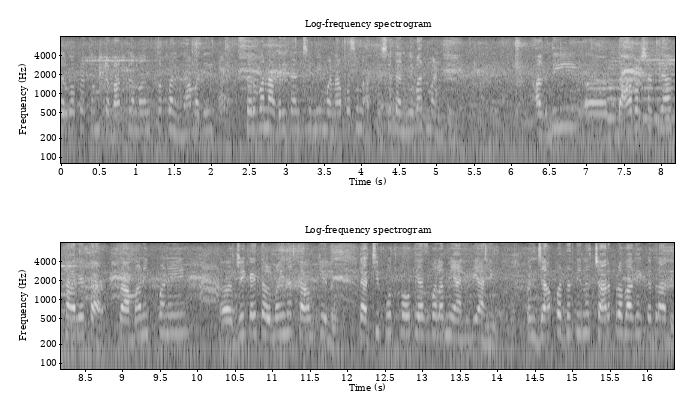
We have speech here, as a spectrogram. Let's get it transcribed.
सर्वप्रथम प्रभाग क्रमांक पंधरामधील सर्व नागरिकांचे मी मनापासून अतिशय धन्यवाद मानते. अगदी दहा वर्षातल्या कार्यकाळ प्रामाणिकपणे जे काही तळमळीनं काम केलं त्याची पोचपावती आज मला मिळालेली आहे. पण ज्या पद्धतीनं चार प्रभाग एकत्र आले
